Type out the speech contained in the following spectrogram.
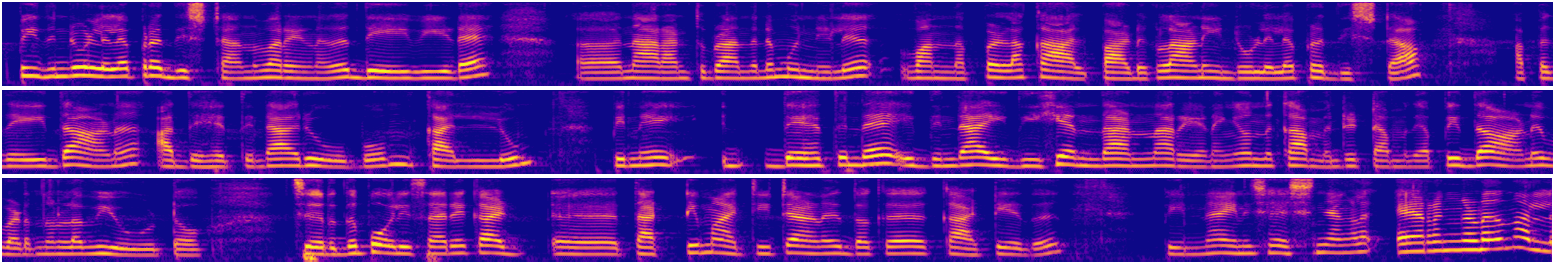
അപ്പോൾ ഇതിന്റെ ഉള്ളിലെ പ്രതിഷ്ഠ എന്ന് പറയുന്നത് ദേവിയുടെ നാരായണത്തുഭ്രാന്തന്റെ മുന്നിൽ വന്നപ്പോഴുള്ള കാൽപ്പാടുകളാണ് ഇതിന്റെ ഉള്ളിലെ പ്രതിഷ്ഠ. അപ്പോൾ ഇതാണ് അദ്ദേഹത്തിന്റെ ആ രൂപവും കല്ലും. പിന്നെ ഇദ്ദേഹത്തിന്റെ ഇതിന്റെ ഐതിഹ്യം എന്താണെന്ന് അറിയണമെങ്കിൽ ഒന്ന് കമന്റ് ഇട്ടാൽ മതി. അപ്പോൾ ഇതാണ് ഇവിടെ നിന്നുള്ള വ്യൂ കേട്ടോ ചെറുത് പോലീസുകാരെയൊക്കെ തട്ടി മാറ്റിയിട്ടാണ് ഇതൊക്കെ കാട്ടിയത്. പിന്നെ അതിന് ശേഷം ഞങ്ങൾ ഇറങ്ങണത് നല്ല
